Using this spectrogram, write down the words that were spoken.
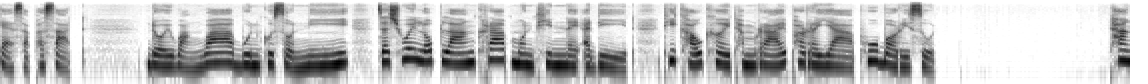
แก่สรรพสัตว์ โดยหวังว่าบุญกุศลนี้จะช่วยลบล้างคราบมนทินในอดีต ที่เขาเคยทำร้ายภรรยาผู้บริสุทธิ์ ทาง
